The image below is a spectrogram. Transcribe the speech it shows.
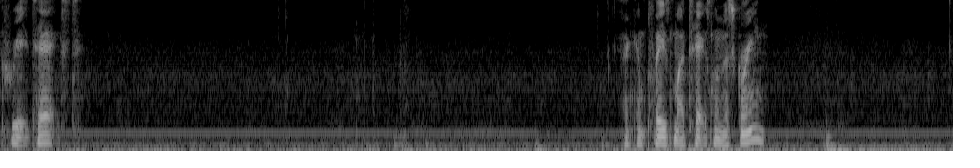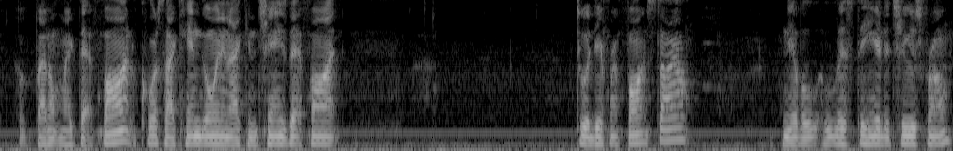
create text. I can place my text on the screen. If I don't like that font, of course I can go in and I can change that font to a different font style. And you have a list in here to choose from.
